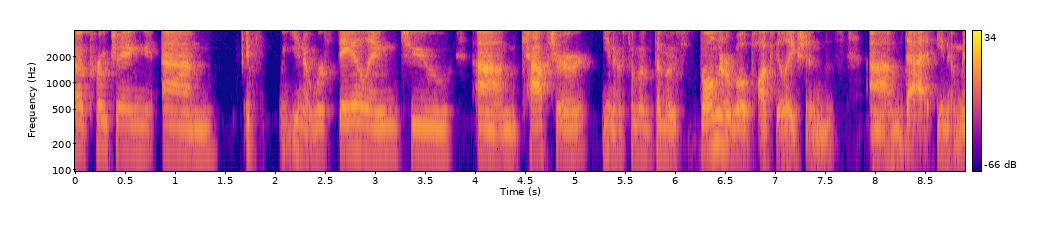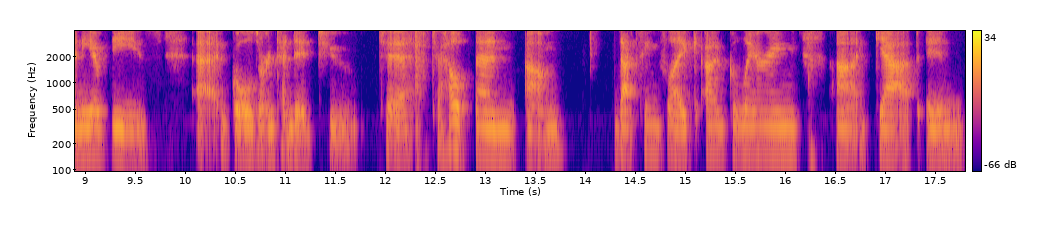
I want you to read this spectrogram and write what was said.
approaching um, if you know we're failing to um, capture you know some of the most vulnerable populations um, that you know many of these uh, goals are intended to to to help then um, that seems like a glaring uh, gap in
